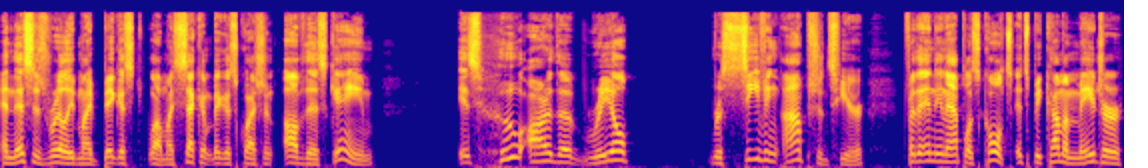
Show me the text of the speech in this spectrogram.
and this is really my biggest, well, my second biggest question of this game, is who are the real receiving options here for the Indianapolis Colts? It's become a major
